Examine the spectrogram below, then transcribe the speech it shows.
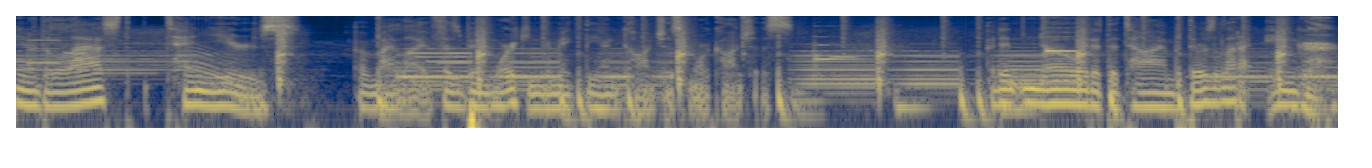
you know, the last 10 years of my life has been working to make the unconscious more conscious. I didn't know it at the time, but there was a lot of anger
